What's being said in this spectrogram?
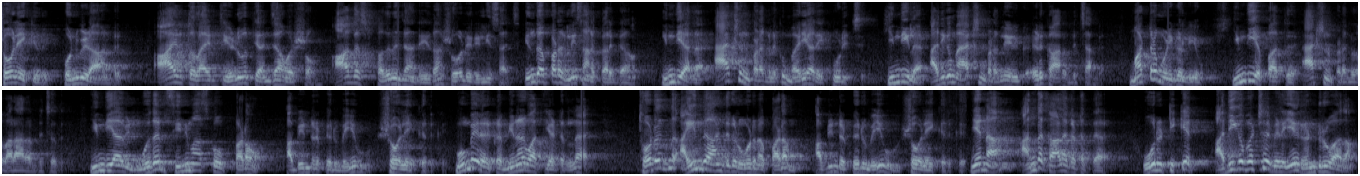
ஷோலேக்கு இது பொன்விழா ஆண்டு. ஆயிரத்தி தொள்ளாயிரத்தி எழுபத்தி அஞ்சாம் வருஷம் ஆகஸ்ட் பதினஞ்சாம் தேதி தான் ஷோலே ரிலீஸ் ஆச்சு. இந்த படம் ரிலீஸ் ஆன பிறகு இந்தியாவில் ஆக்ஷன் படங்களுக்கு மரியாதை கூடிச்சு. ஹிந்தியில அதிகமாக ஆக்ஷன் படங்களை எடுக்க எடுக்க ஆரம்பிச்சாங்க. மற்ற மொழிகள்லையும் இந்தியை பார்த்து ஆக்ஷன் படங்கள் வர ஆரம்பிச்சது. இந்தியாவின் முதல் சினிமாஸ்கோப் படம் அப்படின்ற பெருமையும் ஷோலேக்கு இருக்கு. மும்பையில் இருக்கிற மினர்வா தியேட்டர்ல தொடர்ந்து ஐந்து ஆண்டுகள் ஓடின படம் அப்படின்ற பெருமையும் ஷோலேக்கு இருக்கு. ஏன்னா அந்த காலகட்டத்தை ஒரு டிக்கெட் அதிகபட்ச விலையே ரெண்டு ரூபா தான்.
